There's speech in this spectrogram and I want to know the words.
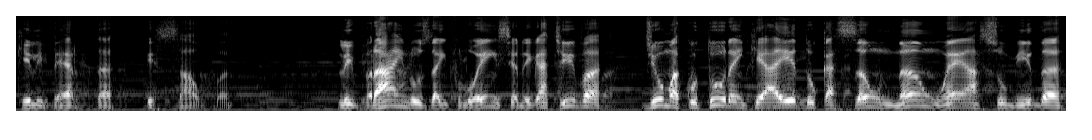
que liberta e salva. Livrai-nos da influência negativa de uma cultura em que a educação não é assumida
